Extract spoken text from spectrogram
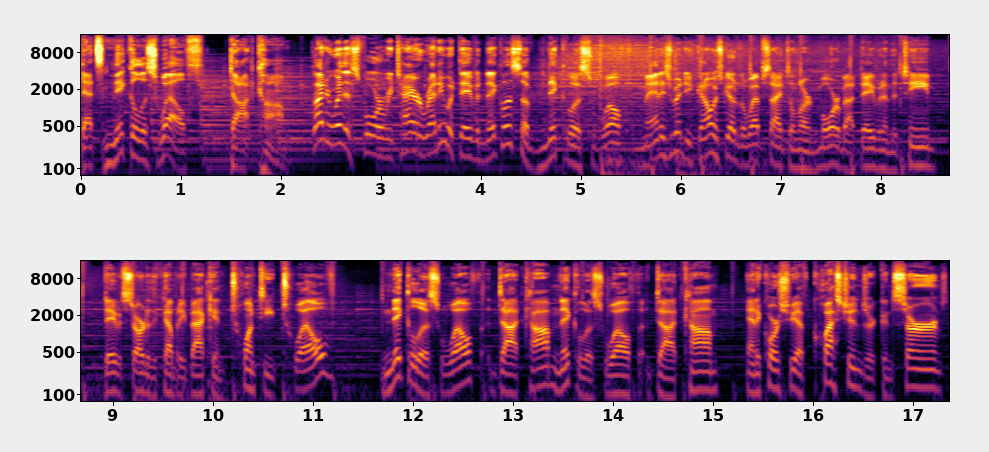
That's nicholaswealth.com. Glad you're with us for Retire Ready with David Nicholas of Nicholas Wealth Management. You can always go to the website to learn more about David and the team. David started the company back in 2012. NicholasWealth.com, NicholasWealth.com. And of course, if you have questions or concerns,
